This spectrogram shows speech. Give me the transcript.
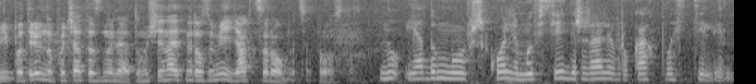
їй потрібно почати з нуля, тому що я навіть не розумію, як це робиться просто. Ну, я думаю, в школе мы все держали в руках пластилин.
